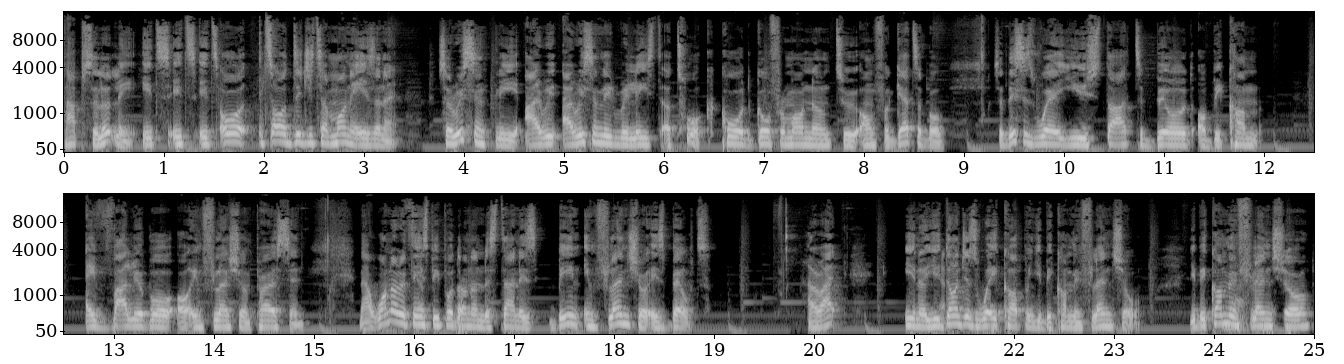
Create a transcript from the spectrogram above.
Absolutely. It's, it's, it's all, it's all digital money, isn't it? So recently, I, re- I recently released a talk called Go From Unknown to Unforgettable. So this is where you start to build or become a valuable or influential person. Now, one of the things people don't understand is being influential is built. All right. You know, you yep. don't just wake up and you become influential. You become yeah. influential,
